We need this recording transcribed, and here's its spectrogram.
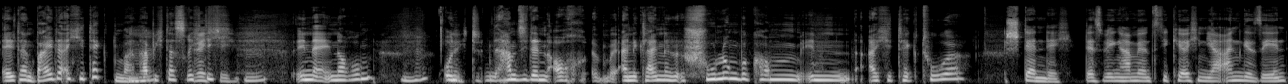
Eltern beide Architekten waren. Habe ich das richtig, Richtig, mhm. in Erinnerung? Und haben Sie denn auch äh, eine kleine Schulung bekommen in Architektur? Ständig. Deswegen haben wir uns die Kirchen ja angesehen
